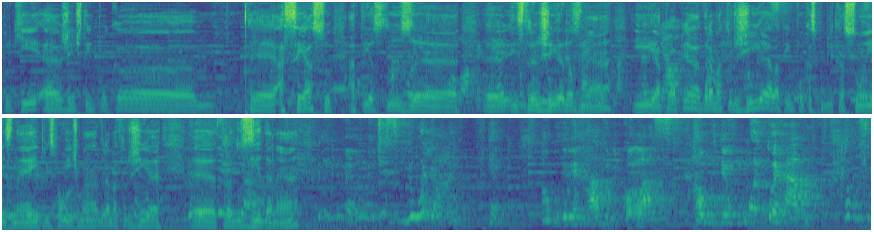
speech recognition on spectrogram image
porque a gente tem pouca é, acesso a textos é, é, estrangeiros, né? E a própria dramaturgia ela tem poucas publicações, né? E principalmente uma dramaturgia é, traduzida, né? Não, não desvia o olhar. É, algo deu errado, Nicolás. Algo deu muito errado. Eu ouço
